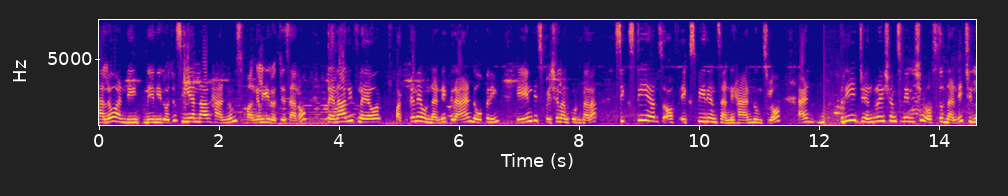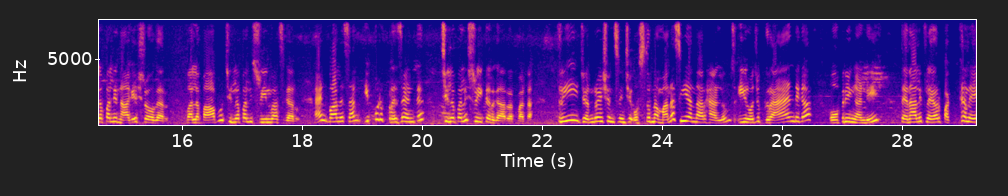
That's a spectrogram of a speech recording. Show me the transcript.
హలో అండి. నేను ఈరోజు సిఎన్ఆర్ హ్యాండ్లూమ్స్ మంగళగిరి వచ్చేసాను. తెనాలి ఫ్లైఓవర్ పక్కనే ఉందండి. గ్రాండ్ ఓపెనింగ్ ఏంటి స్పెషల్ అనుకుంటున్నారా? సిక్స్టీ ఇయర్స్ ఆఫ్ ఎక్స్పీరియన్స్ అండి హ్యాండ్లూమ్స్లో అండ్ త్రీ జనరేషన్స్ నుంచి వస్తుందండి చిల్లపల్లి నాగేశ్వరరావు గారు వాళ్ళ బాబు చిల్లపల్లి శ్రీనివాస్ గారు అండ్ వాళ్ళ సన్ ఇప్పుడు ప్రెసెంట్ చిల్లపల్లి శ్రీకర్ గారు అన్నమాట. త్రీ జనరేషన్స్ నుంచి వస్తున్న మన సిఎన్ఆర్ హ్యాండ్లూమ్స్ ఈరోజు గ్రాండ్గా ఓపెనింగ్ అండి. తెనాలి ఫ్లేవర్ పక్కనే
